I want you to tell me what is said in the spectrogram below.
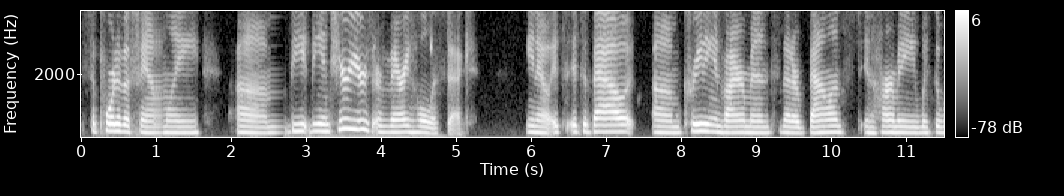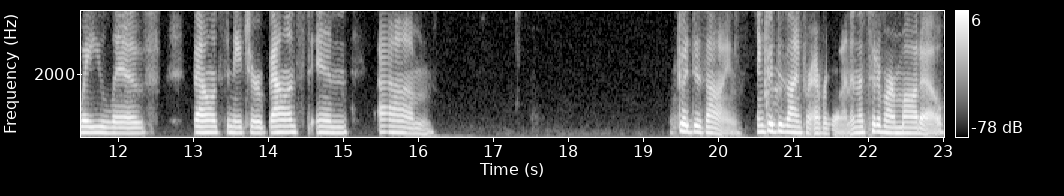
supportive of a family, um, the the interiors are very holistic. You know it's it's about um, creating environments that are balanced in harmony with the way you live balanced in nature balanced in um, good design and good design for everyone and that's sort of our motto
